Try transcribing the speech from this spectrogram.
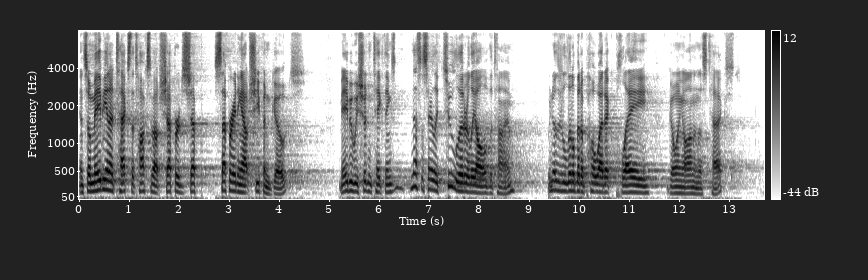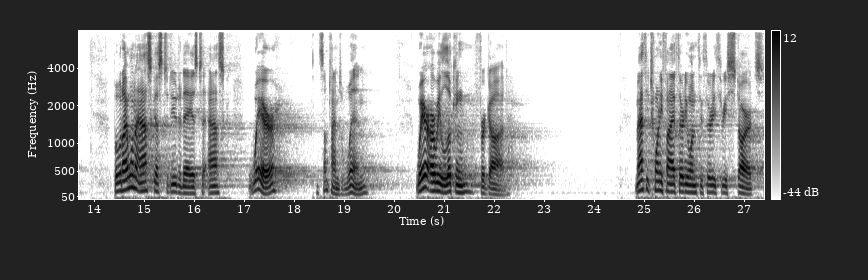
And so maybe in a text that talks about shepherds shep- separating out sheep and goats, maybe we shouldn't take things necessarily too literally all of the time. We know there's a little bit of poetic play going on in this text. But what I want to ask us to do today is to ask where, and sometimes when, where are we looking for God? Matthew 25, 31 through 33 starts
